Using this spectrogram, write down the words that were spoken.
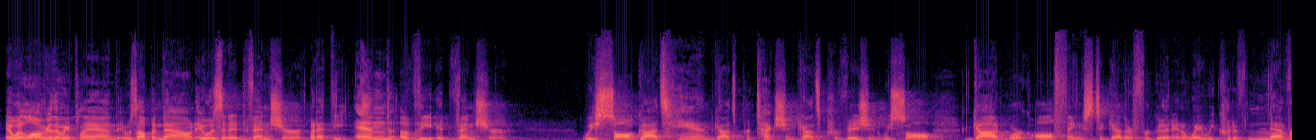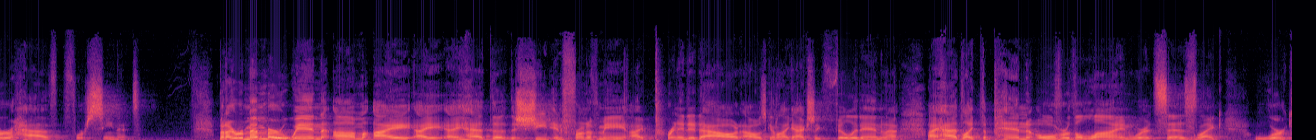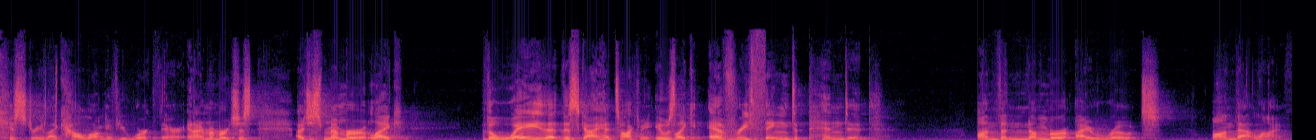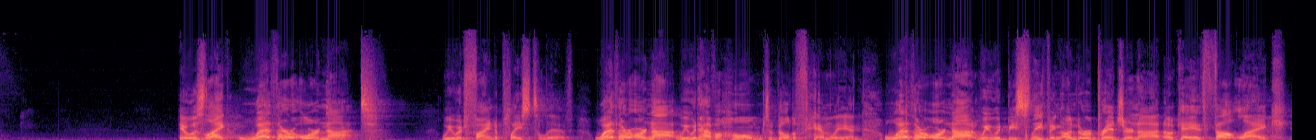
It went longer than we planned, it was up and down, it was an adventure, but at the end of the adventure, we saw God's hand, God's protection, God's provision. We saw God work all things together for good in a way we could have never have foreseen it. But I remember when um, I, I, I, had the, the sheet in front of me, I printed it out. I was to like actually fill it in, and I, I had like the pen over the line where it says like work history, like how long have you worked there? And I remember just, I just remember like the way that this guy had talked to me, it was like everything depended on the number I wrote on that line. It was like whether or not we would find a place to live. Whether or not we would have a home to build a family in. Whether or not we would be sleeping under a bridge or not, okay, it felt like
